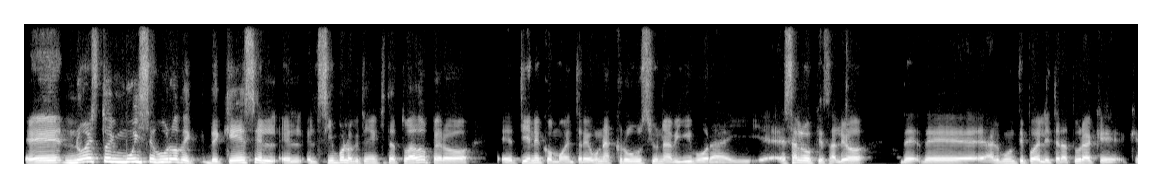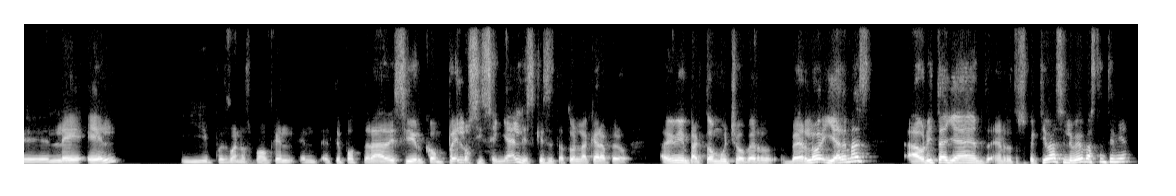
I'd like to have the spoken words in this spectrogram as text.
Eh, no estoy muy seguro de, qué es el, el símbolo que tiene aquí tatuado, pero eh, tiene como entre una cruz y una víbora y es algo que salió de, algún tipo de literatura que, lee él y pues bueno, supongo que él, te podrá decir con pelos y señales que se tatuó en la cara, pero a mí me impactó mucho ver, verlo y además ahorita ya en, retrospectiva se le ve bastante bien.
